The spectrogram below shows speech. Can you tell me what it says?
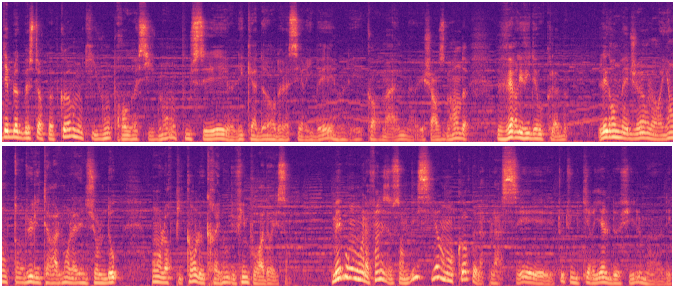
Des blockbusters popcorn qui vont progressivement pousser les cadors de la série B, les Corman, les Charles Land, vers les vidéoclubs. Les grandes majors leur ayant tendu littéralement la laine sur le dos en leur piquant le créneau du film pour adolescents. Mais bon, à la fin des 70, il y a encore de la place et toute une kyrielle de films, des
